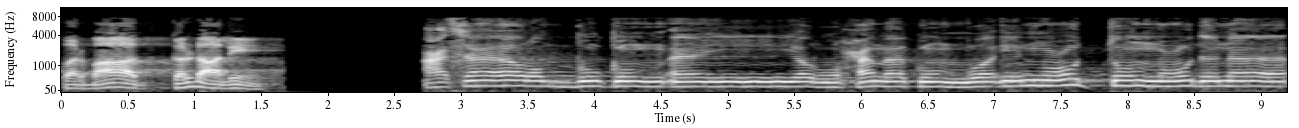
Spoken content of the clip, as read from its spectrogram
برباد کر ڈالیں۔ عسى ربكم أن يرحمكم وإن عدتم عدنا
